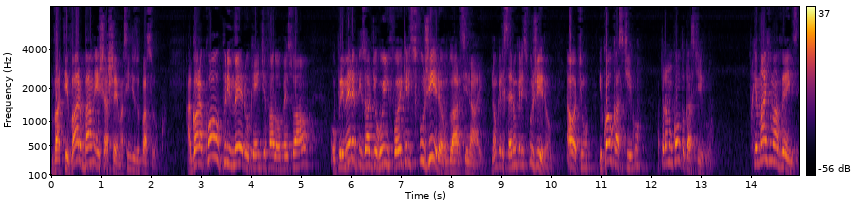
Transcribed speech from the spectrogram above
Vativar bam e Hashem, assim diz o Passuco. Agora, qual o primeiro que a gente falou, pessoal? O primeiro episódio ruim foi que eles fugiram do Har Sinai. Não que eles saíram, que eles fugiram. É ótimo. E qual o castigo? A Torá não conta o castigo. Porque, mais uma vez,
